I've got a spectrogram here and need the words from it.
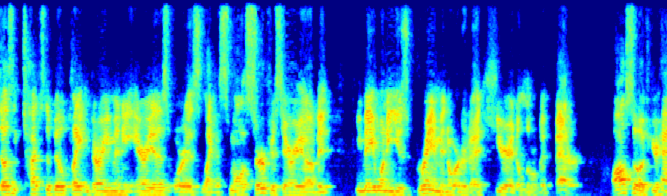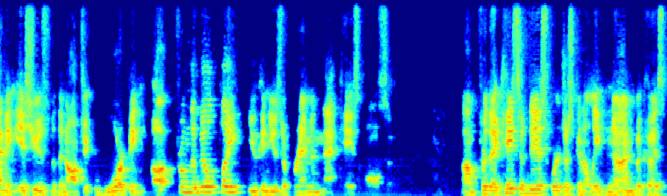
doesn't touch the build plate in very many areas or is like a small surface area of it, you may want to use brim in order to adhere it a little bit better. Also, if you're having issues with an object warping up from the build plate, you can use a brim in that case also. Um, for the case of this, we're just going to leave none because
